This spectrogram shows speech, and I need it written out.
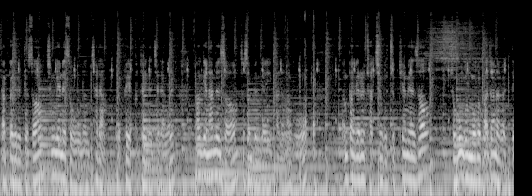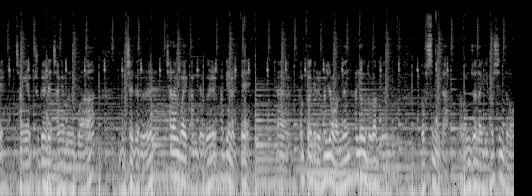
깜빡이를 켜서 측면에서 오는 차량, 옆에 붙어 있는 차량을 확인하면서 차선 변경이 가능하고 깜빡이를 좌측 우측 켜면서 좁은 골목을 빠져나갈 때 장애, 주변의 장애물과 물체들을 차량과의 간격을 확인할 때 아, 깜빡이를 활용하면 활용도가 매우 높습니다. 어, 운전하기 훨씬 더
